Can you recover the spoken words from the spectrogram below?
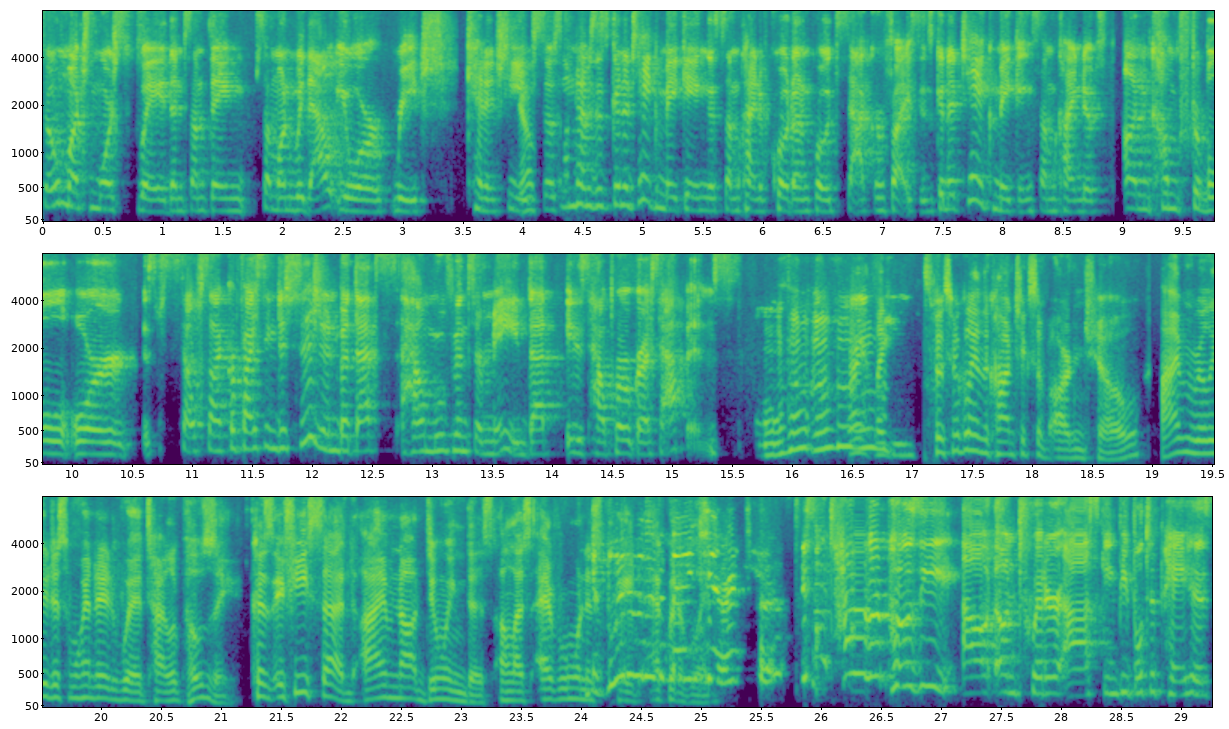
so much more sway than something someone without your reach can achieve. Yep. So sometimes it's going to take making some kind of quote unquote sacrifice. It's going to take making some kind of uncomfortable or self sacrifice sacrificing decision, but that's how movements are made. That is how progress happens. Mm-hmm, mm-hmm, right. Like mm-hmm. specifically in the context of Arden Cho, I'm really disappointed with Tyler Posey. Because if he said, I'm not doing this unless everyone is paid equitably. Isn't Tyler Posey out on Twitter asking people to pay his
